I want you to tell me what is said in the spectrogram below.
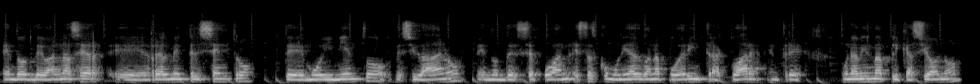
en donde van a ser eh, realmente el centro de movimiento de ciudadano, en donde se puedan, estas comunidades van a poder interactuar entre una misma aplicación, ¿no?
